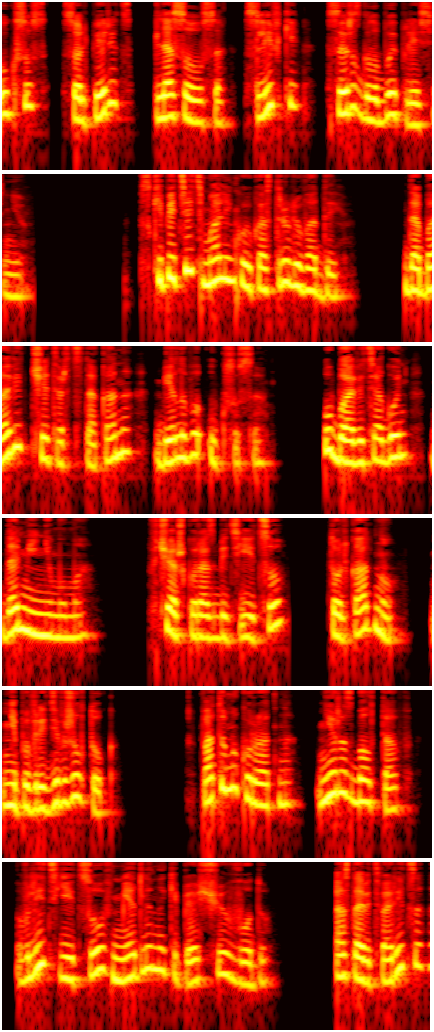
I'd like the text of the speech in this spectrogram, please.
уксус, соль, перец для соуса, сливки, сыр с голубой плесенью. Вскипятить маленькую кастрюлю воды, Добавить четверть стакана белого уксуса. Убавить огонь до минимума. В чашку разбить яйцо, только одно, не повредив желток. Потом аккуратно, не разболтав, влить яйцо в медленно кипящую воду. Оставить вариться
